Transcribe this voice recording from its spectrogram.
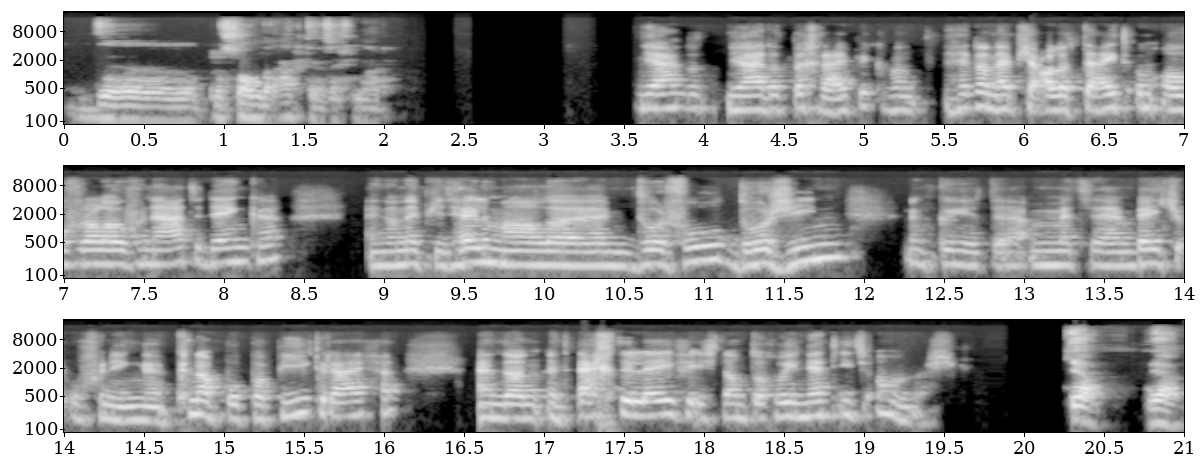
de persoon erachter, zeg maar. Ja, dat, ja, dat begrijp ik. Want dan heb je alle tijd om overal over na te denken. En dan heb je het helemaal uh, doorvoeld, doorzien. Dan kun je het uh, met uh, een beetje oefening knap op papier krijgen. En dan het echte leven is dan toch weer net iets anders. Ja, ja,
